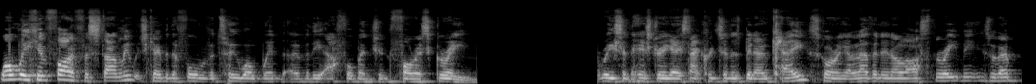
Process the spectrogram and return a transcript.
One week in five for Stanley, which came in the form of a 2 1 win over the aforementioned Forest Green. Recent history against Accrington has been okay, scoring 11 in our last three meetings with them,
